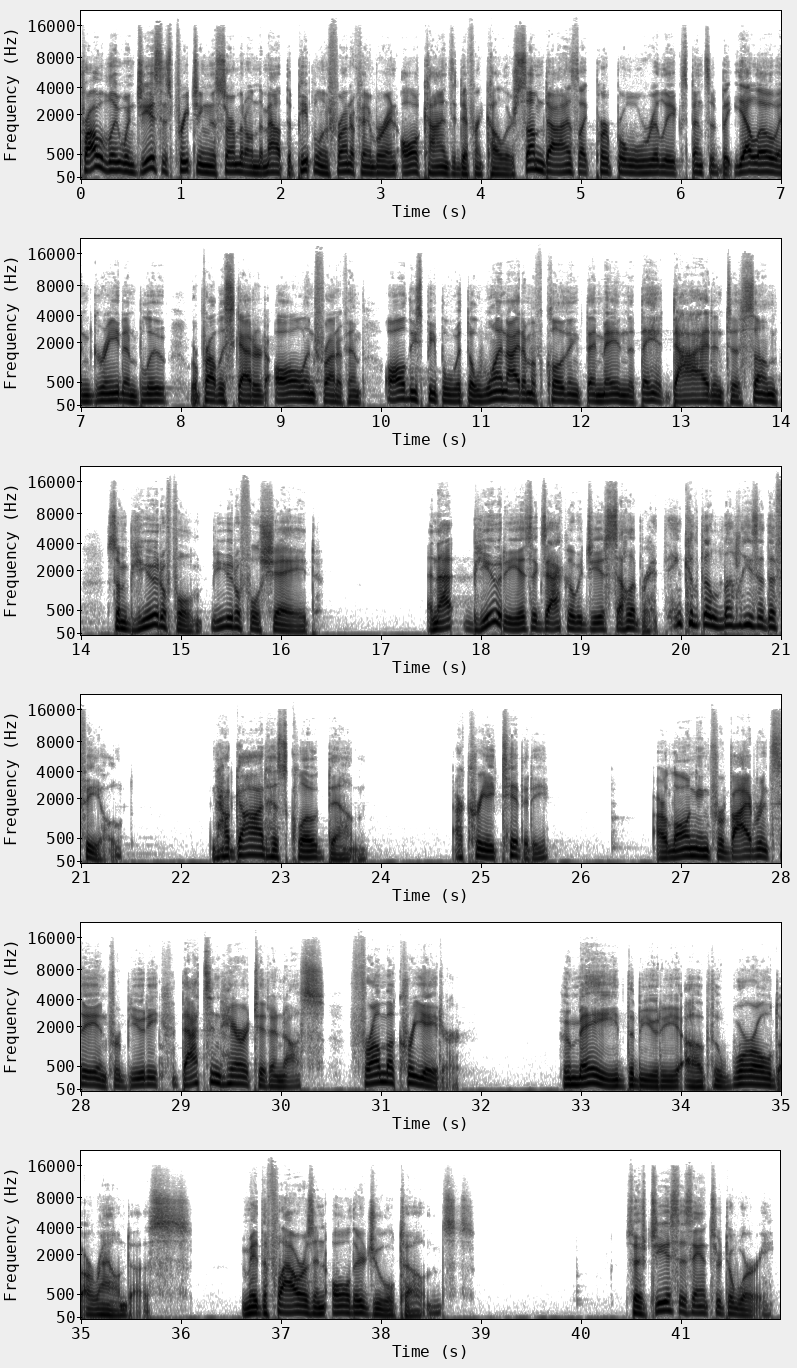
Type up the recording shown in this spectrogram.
probably when Jesus is preaching the Sermon on the Mount, the people in front of him are in all kinds of different colors. Some dyes, like purple, were really expensive, but yellow and green and blue were probably scattered all in front of him. All these people with the one item of clothing that they made and that they had dyed into some, some beautiful, beautiful shade. And that beauty is exactly what Jesus celebrated. Think of the lilies of the field and how God has clothed them. Our creativity, our longing for vibrancy and for beauty, that's inherited in us from a creator who made the beauty of the world around us, who made the flowers in all their jewel tones. So if Jesus' answer to worry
